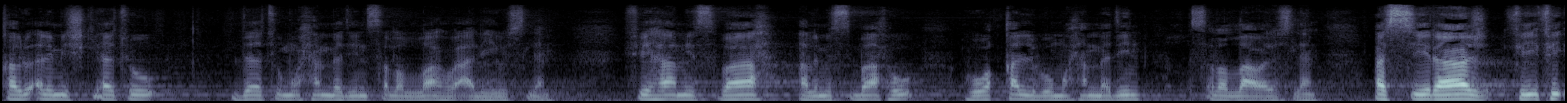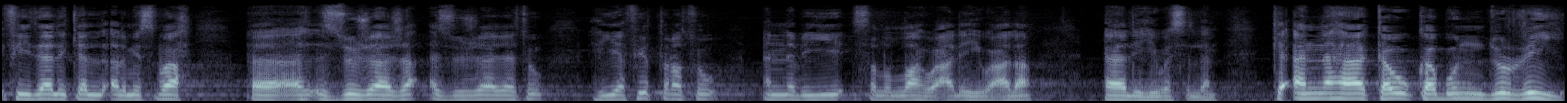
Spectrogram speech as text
قالوا المشكاة ذات محمد صلى الله عليه وسلم. فيها مصباح المصباح هو قلب محمد صلى الله عليه وسلم. السراج في, في, في ذلك المصباح آه، الزجاجة الزجاجة هي فطرة النبي صلى الله عليه وعلى آله وسلم. كأنها كوكب دري.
